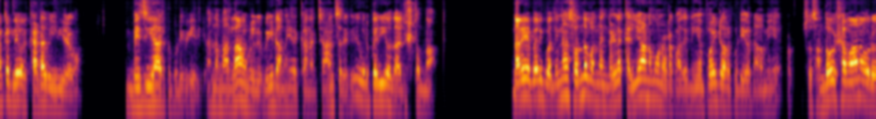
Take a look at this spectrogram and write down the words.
பக்கத்துலயே ஒரு கடை வீதி இருக்கும். பிஸியா இருக்கக்கூடிய வீதி. அந்த மாதிரிலாம் உங்களுக்கு வீடு அமையறதுக்கான சான்ஸ் இருக்கு. ஒரு பெரிய ஒரு அதிர்ஷ்டம் தான். நிறைய பேருக்கு பார்த்தீங்கன்னா, சொந்த பந்தங்கள்ல கல்யாணமும் நடக்கும். அது நீங்க போயிட்டு வரக்கூடிய ஒரு நிலைமை ஏற்படும். ஸோ சந்தோஷமான ஒரு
